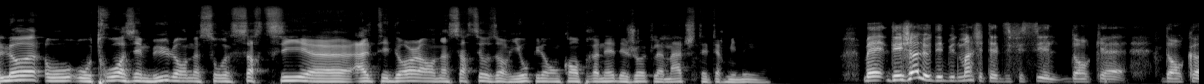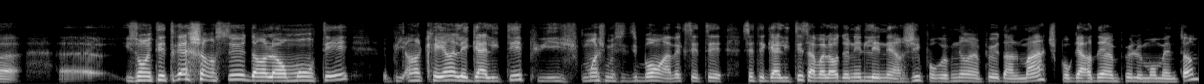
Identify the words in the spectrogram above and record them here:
là, au, troisième but, là, on a sorti euh, Altidore, on a sorti Osorio, puis là, on comprenait déjà que le match était terminé. Mais déjà, le début de match était difficile. Donc, euh, donc euh, euh, ils ont été très chanceux dans leur montée, et puis en créant l'égalité. Puis moi, je me suis dit, bon, avec cette, égalité, ça va leur donner de l'énergie pour revenir un peu dans le match, pour garder un peu le momentum.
